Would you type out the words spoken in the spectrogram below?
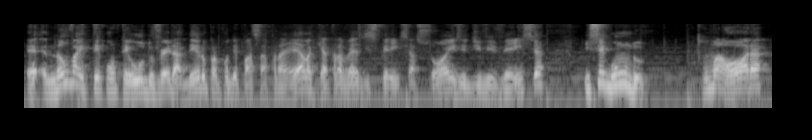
é, não vai ter conteúdo verdadeiro para poder passar para ela, que é através de experienciações e de vivência. E segundo, uma hora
